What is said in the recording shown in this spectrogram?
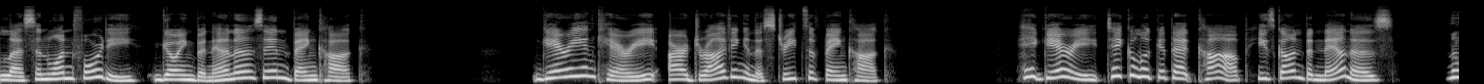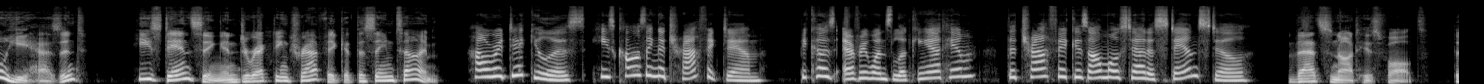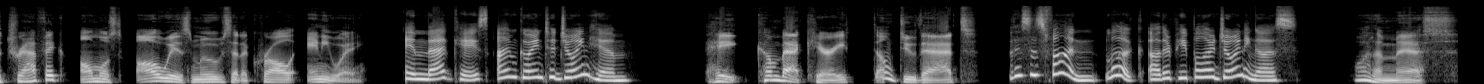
Lesson 140 Going Bananas in Bangkok. Gary and Carrie are driving in the streets of Bangkok. Hey, Gary, take a look at that cop. He's gone bananas. No, he hasn't. He's dancing and directing traffic at the same time. How ridiculous. He's causing a traffic jam. Because everyone's looking at him, the traffic is almost at a standstill. That's not his fault. The traffic almost always moves at a crawl anyway. In that case, I'm going to join him. Hey, come back, Carrie. Don't do that. This is fun. Look, other people are joining us. What a mess.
